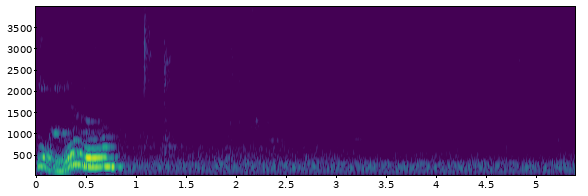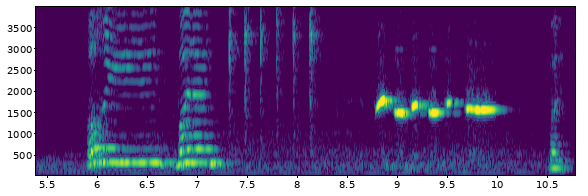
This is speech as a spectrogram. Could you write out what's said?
Hello. Bye then. but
